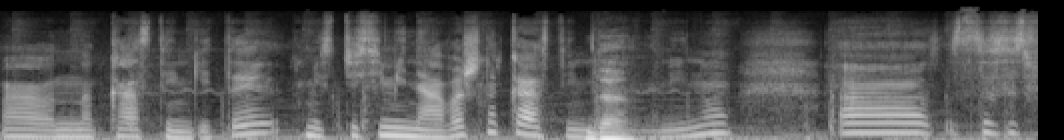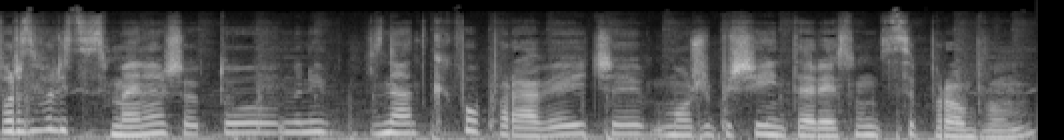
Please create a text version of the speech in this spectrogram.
а, на кастингите. Мисля, че си минаваш на кастингите, да. нали? но а, са се свързвали с мен, защото нали, знаят какво правя и че може би ще е интересно да се пробвам.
